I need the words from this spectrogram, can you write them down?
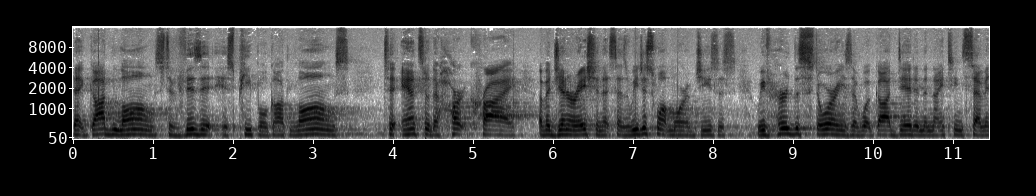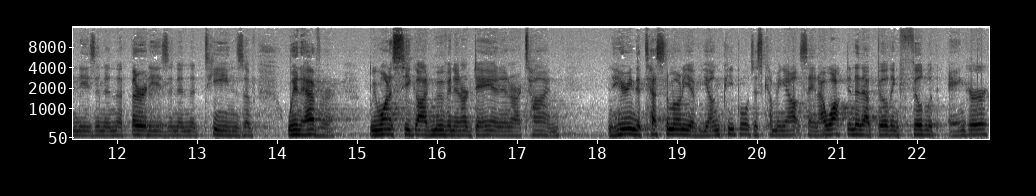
that God longs to visit his people, God longs to answer the heart cry of a generation that says, we just want more of Jesus. We've heard the stories of what God did in the 1970s and in the 30s and in the teens of whenever. We want to see God moving in our day and in our time. And hearing the testimony of young people just coming out saying, I walked into that building filled with anger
